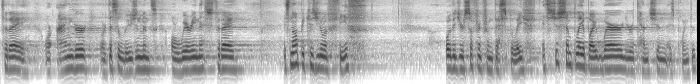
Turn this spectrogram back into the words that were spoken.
today, or anger, or disillusionment, or weariness today, it's not because you don't have faith or that you're suffering from disbelief. It's just simply about where your attention is pointed.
